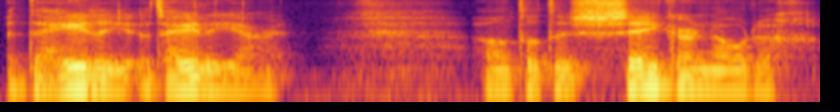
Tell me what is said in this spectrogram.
het hele, het hele jaar. Want dat is zeker nodig.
